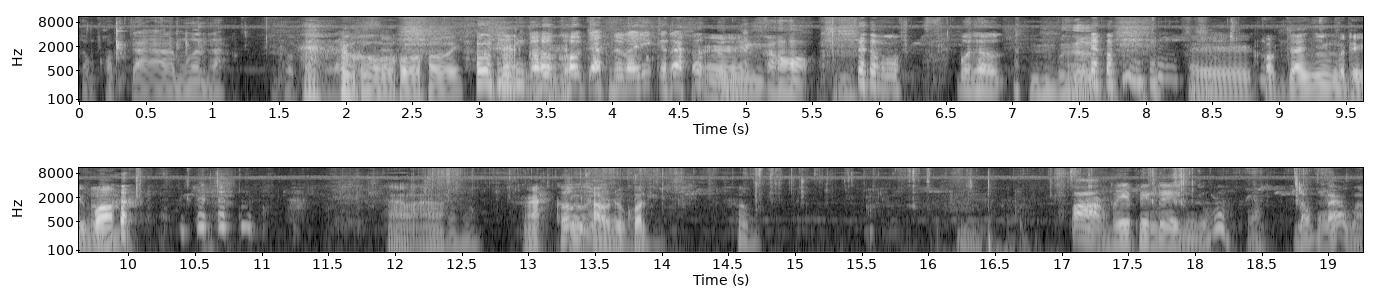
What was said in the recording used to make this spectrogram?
ต้องขอบใจอาเงินนะ โอ้ยก็เข้าใจอะไรกันนะเออหนึ่งก็หอกบ่เถิกบ่ถึงเออขอบใจยิ่งบ่ถือบ่เอาเอาฮะกินข้าวทุกคนๆป้างเพลงเพลงเด้งอยู่ลงแล้วบ่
